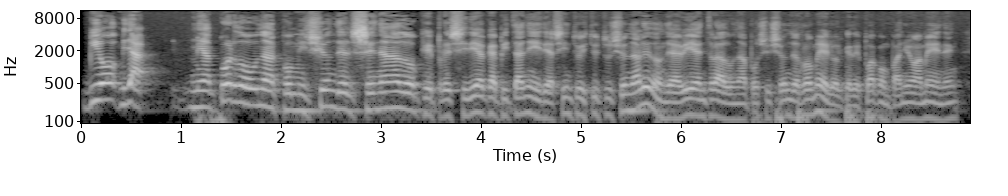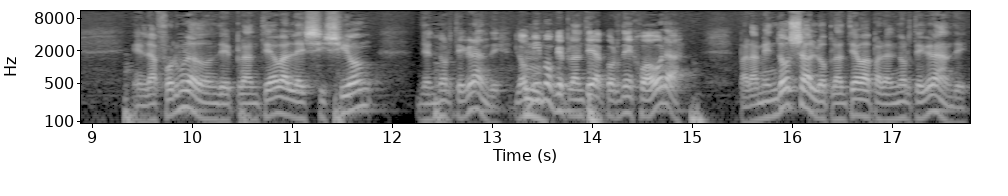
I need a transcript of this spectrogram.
Vio, mira, me acuerdo una comisión del Senado que presidía Capitanía de Asuntos Institucionales, donde había entrado una posición de Romero, el que después acompañó a Menem, en la fórmula donde planteaba la escisión del Norte Grande. Lo mm. mismo que plantea Cornejo ahora, para Mendoza lo planteaba para el Norte Grande.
